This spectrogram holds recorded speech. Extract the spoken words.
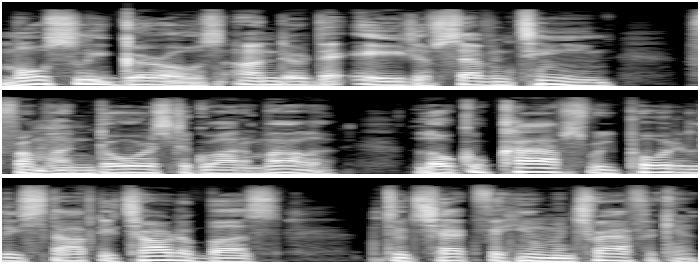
mostly girls under the age of 17 from Honduras to Guatemala. Local cops reportedly stopped a charter bus to check for human trafficking.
